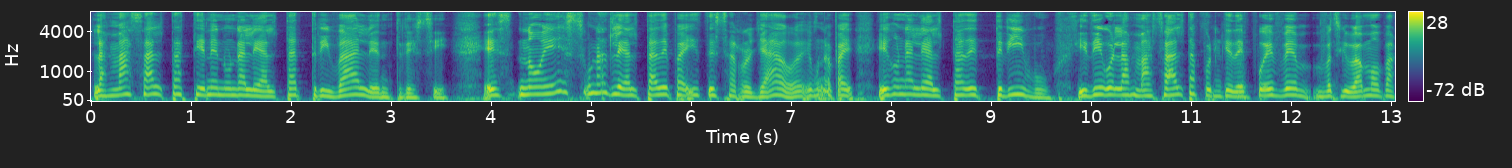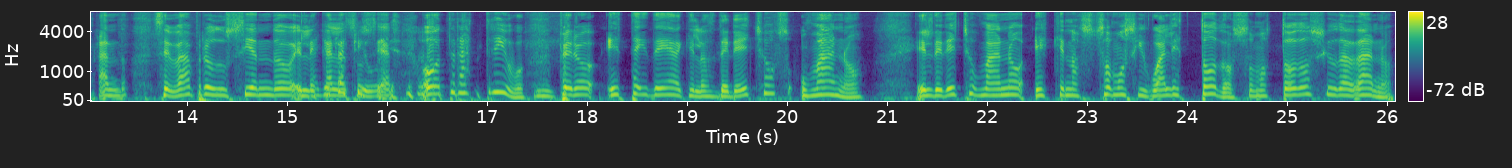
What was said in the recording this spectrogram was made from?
Las más altas tienen una lealtad tribal entre sí. Es, no es una lealtad de país desarrollado, es una, es una lealtad de tribu. Y digo las más altas porque después, ven, si vamos bajando, se va produciendo en la Hay escala tribus. social otras tribus. Pero esta idea que los derechos humanos, el derecho humano es que nos somos iguales todos, somos todos ciudadanos,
